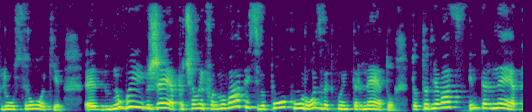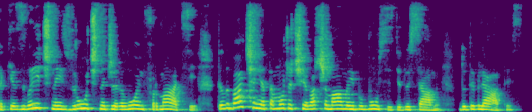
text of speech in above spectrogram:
плюс років. Е, Ну, ви вже почали формуватись в епоху розвитку інтернету. Тобто для вас інтернет таке звичне і зручне джерело інформації. Телебачення там можуть ще ваші мами і бабусі з дідусями додивлятись.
